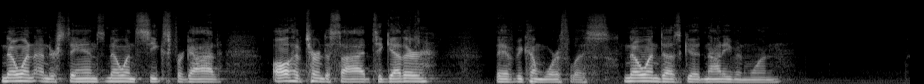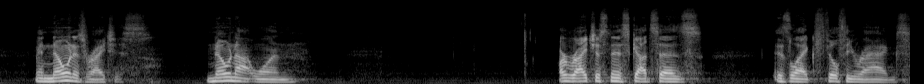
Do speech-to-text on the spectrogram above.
No one understands, no one seeks for God. All have turned aside. Together, they have become worthless. No one does good, not even one. Man, no one is righteous. No, not one. Our righteousness, God says, is like filthy rags.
